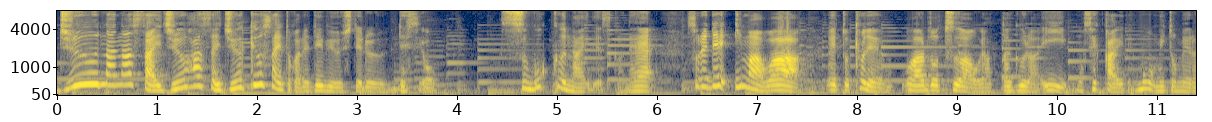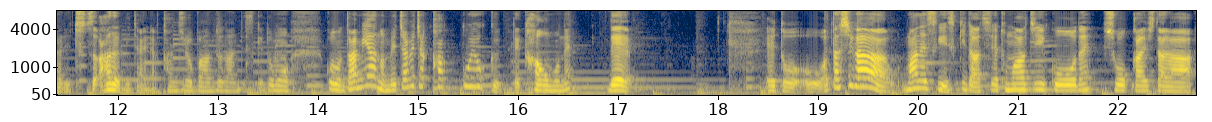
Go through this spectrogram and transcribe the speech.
17歳、18歳、19歳とかでデビューしてるんですよ。すごくないですかね。それで今は、えっ、と、去年ワールドツアーをやったぐらい、もう世界でも認められつつあるみたいな感じのバンドなんですけども、このダミアンのめちゃめちゃかっこよくって、顔もね。で、えっと、私がマネスキー好きだって友達にこうね、紹介したら、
